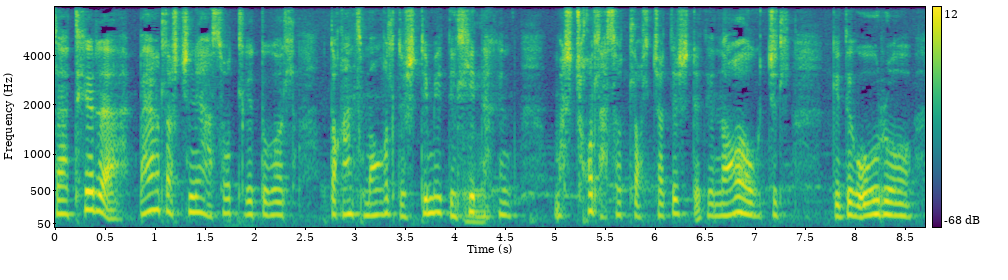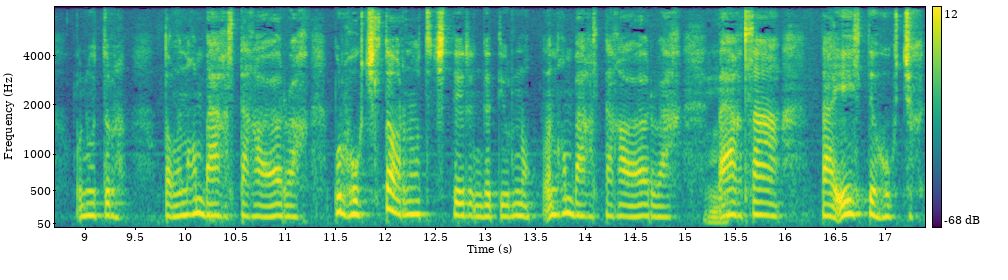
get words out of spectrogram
За тэгэхээр байгаль орчны асуудал гэдэг бол одоо ганц Монголд биш тийм ээ дэлхийд дахинд маш чухал асуудал болчиход байна шүү дээ. Тэгээ ногоо хөгжил гэдэг өөрөө өнөөдөр одоо унган байгальтайгаа ойр байх бүр хөгжилтэй орнууд ч дээр ингээд ер нь унган байгальтайгаа ойр байх байгалаа да ээлтэй хөгжих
